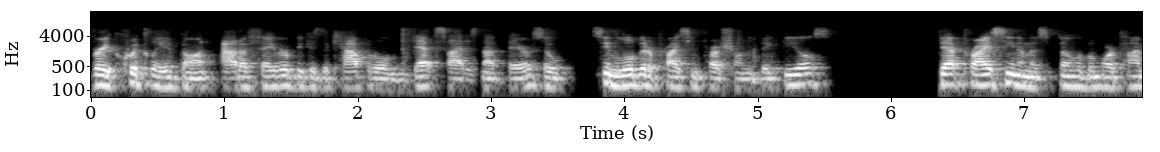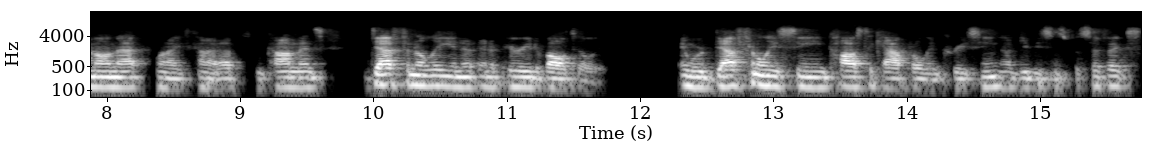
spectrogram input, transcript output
very quickly have gone out of favor because the capital and the debt side is not there. So seeing a little bit of pricing pressure on the big deals. Debt pricing, I'm going to spend a little bit more time on that when I kind of have some comments. Definitely in a, in a period of volatility. And we're definitely seeing cost of capital increasing. I'll give you some specifics.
